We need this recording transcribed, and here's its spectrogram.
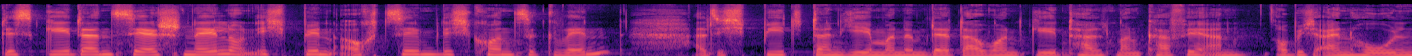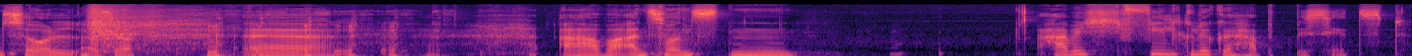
Das geht dann sehr schnell und ich bin auch ziemlich konsequent. Also ich biete dann jemandem, der dauernd geht, halt mal einen Kaffee an, ob ich einen holen soll. Also, äh, aber ansonsten habe ich viel Glück gehabt bis jetzt.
